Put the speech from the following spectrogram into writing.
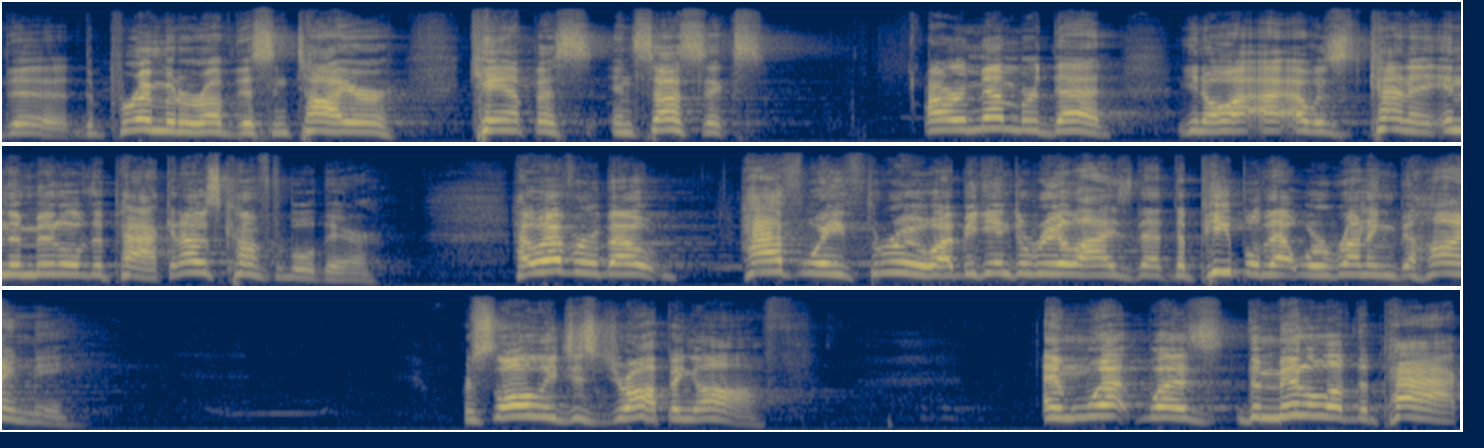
the, the perimeter of this entire campus in Sussex, I remembered that, you know, I, I was kind of in the middle of the pack, and I was comfortable there. However, about halfway through, I began to realize that the people that were running behind me were slowly just dropping off. And what was the middle of the pack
